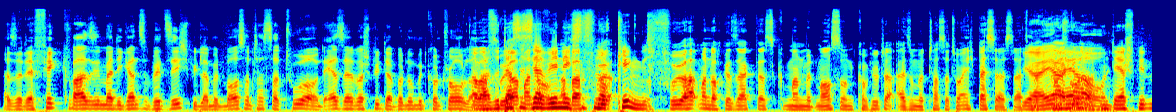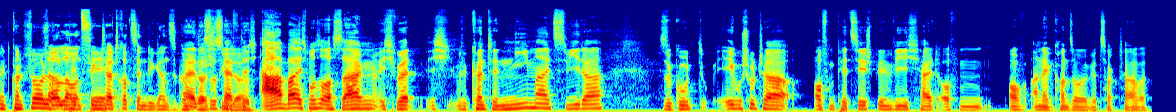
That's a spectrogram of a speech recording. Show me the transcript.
Also der fickt quasi immer die ganzen PC-Spieler mit Maus und Tastatur und er selber spielt aber nur mit Controller. Aber Also früher das ist ja doch- wenigstens früher, noch King. Früher hat man doch gesagt, dass man mit Maus und Computer, also mit Tastatur eigentlich besser ist. als Ja, mit ja, Controller. genau. Und der spielt mit Controller. Controller und fickt halt trotzdem die ganzen Ja, das ist heftig. Aber ich muss auch sagen, ich, werd, ich könnte niemals wieder so gut Ego-Shooter auf dem PC spielen, wie ich halt auf dem, auf, an der Konsole gezockt habe.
